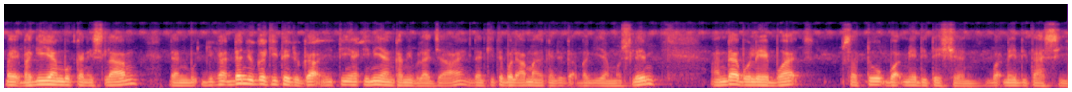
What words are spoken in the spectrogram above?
Baik bagi yang bukan Islam dan juga dan juga kita juga ini, ini yang kami belajar eh, dan kita boleh amalkan juga bagi yang Muslim. Anda boleh buat satu buat meditation, buat meditasi.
